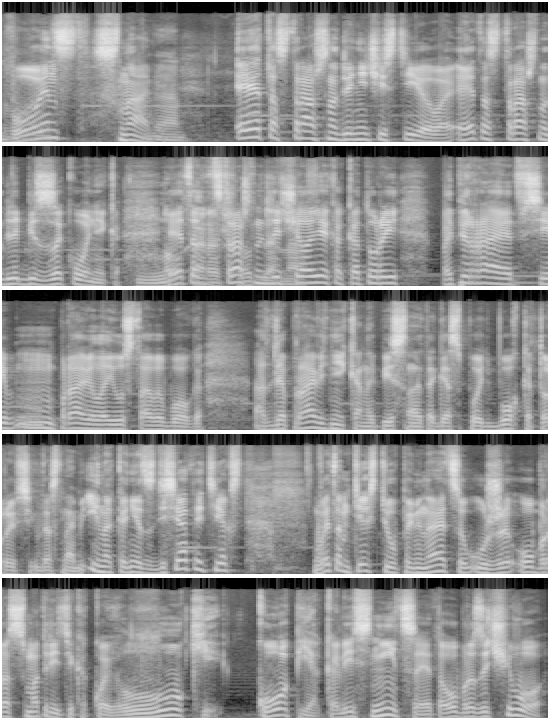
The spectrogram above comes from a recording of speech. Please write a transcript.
воинств с нами». Да. Это страшно для нечестивого, это страшно для беззаконника, ну, это страшно для, для человека, который попирает все правила и уставы Бога. А для праведника написано это Господь Бог, который всегда с нами. И, наконец, десятый текст. В этом тексте упоминается уже образ, смотрите какой, луки, копья, колесницы – это образы чего?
